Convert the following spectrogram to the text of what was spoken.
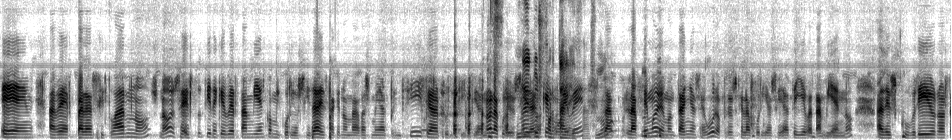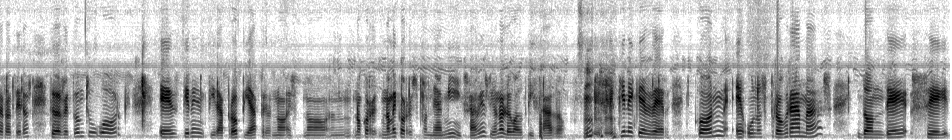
Eh, a ver, para situarnos, ¿no? O sea, esto tiene que ver también con mi curiosidad, esta que nombrabas muy al principio, al principio, ¿no? La curiosidad es que mueve, la, la, fe mueve montaña seguro, pero es que la curiosidad te lleva también, ¿no? A descubrir unos derroteros. Entonces, Return to Work es, tiene entidad propia, pero no, es, no, no, no me corresponde a mí, ¿sabes? Yo no lo he bautizado. Tiene que ver con eh, unos programas donde se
